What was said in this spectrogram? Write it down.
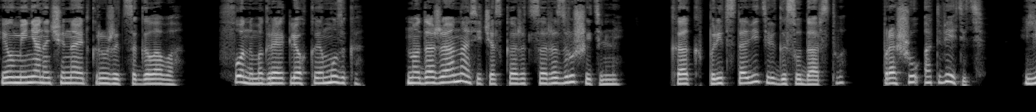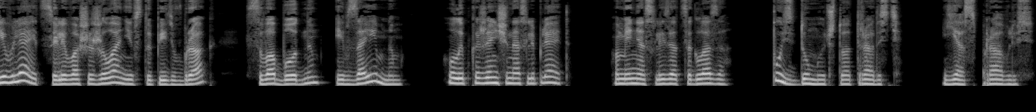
и у меня начинает кружиться голова. Фоном играет легкая музыка, но даже она сейчас кажется разрушительной. Как представитель государства, прошу ответить, является ли ваше желание вступить в брак свободным и взаимным? Улыбка женщины ослепляет. У меня слезятся глаза. Пусть думают, что от радости. Я справлюсь.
